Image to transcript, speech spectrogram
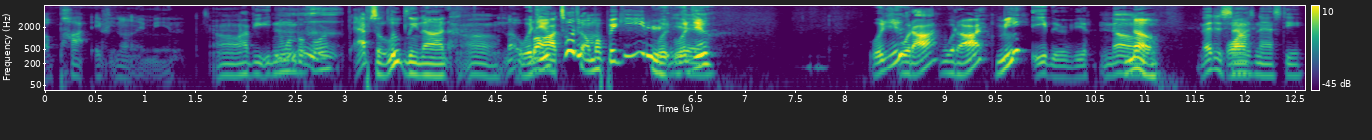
a pot, if you know what I mean. Oh, have you eaten one before? Absolutely not. Oh. No, Would bro, you? I told you I'm a picky eater. Would, would Yeah. you? Would you? Would I? Would I? Me? Either of you? No. No. That just Why? sounds nasty.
